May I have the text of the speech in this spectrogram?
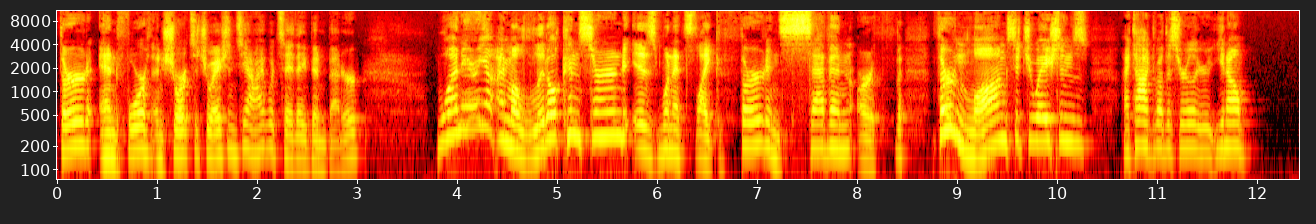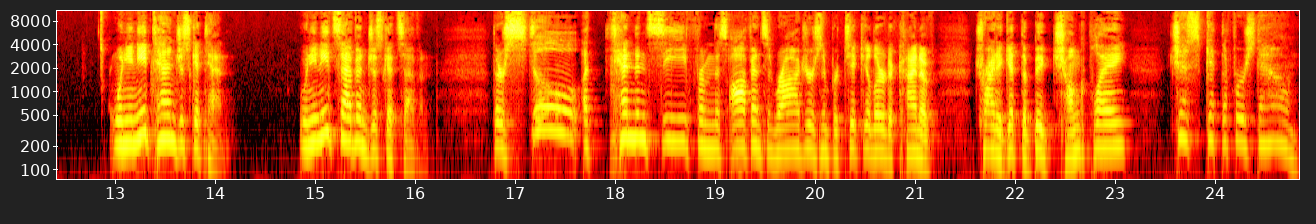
third and fourth and short situations. Yeah, I would say they've been better. One area I'm a little concerned is when it's like third and seven or th- third and long situations. I talked about this earlier. You know, when you need 10, just get 10. When you need seven, just get seven. There's still a tendency from this offense and Rodgers in particular to kind of try to get the big chunk play. Just get the first down.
